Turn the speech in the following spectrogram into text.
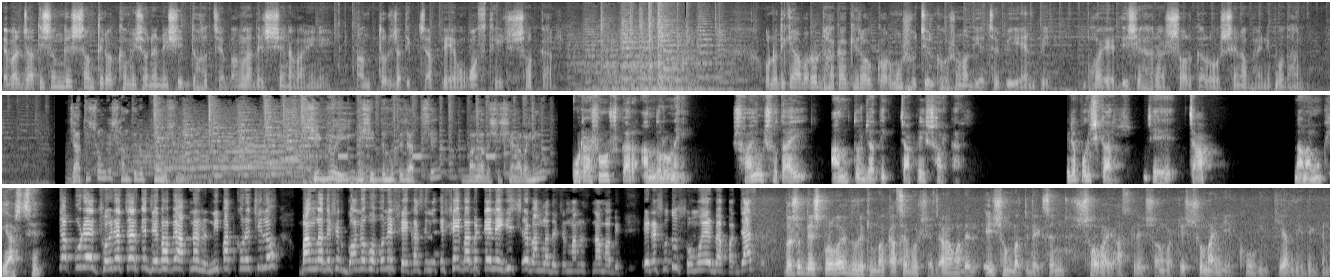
এবার জাতিসংঘের শান্তিরক্ষা মিশনে নিষিদ্ধ হচ্ছে বাংলাদেশ সেনাবাহিনী। আন্তর্জাতিক চাপে অস্থির সরকার। অন্যদিকে আবারও ঢাকা ঘেরাও কর্মসূচির ঘোষণা দিয়েছে বিএনপি। ভয়ে দিশেহারা সরকার ও সেনাবাহিনী প্রধান। জাতিসংঘের শান্তিরক্ষা মিশনে শীঘ্রই নিষিদ্ধ হতে যাচ্ছে বাংলাদেশের সেনাবাহিনী। কোটা সংস্কার আন্দোলনে সহিংসতায় আন্তর্জাতিক চাপে সরকার। এটা পরিষ্কার যে চাপ নানামুখী আসছে। সিঙ্গাপুরে স্বৈরাচারকে যেভাবে আপনার নিপাত করেছিল বাংলাদেশের গণভবনে শেখ হাসিনাকে সেইভাবে টেনে হিসেবে বাংলাদেশের মানুষ নামাবে। এটা শুধু সময়ের ব্যাপার জাস্ট দর্শক দেশ প্রবাস দূরে কিংবা কাছে বসে যারা আমাদের এই সংবাদটি দেখছেন সবাই আজকের এই সংবাদটি সময় নিয়ে খুবই খেয়াল দিয়ে দেখবেন।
